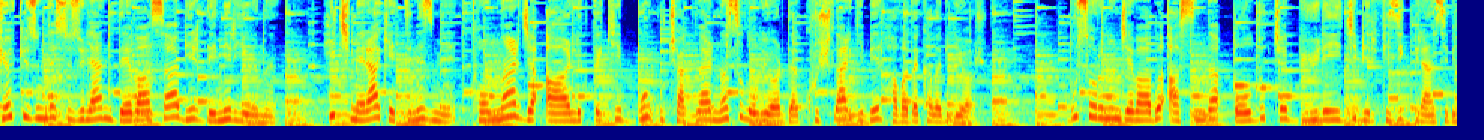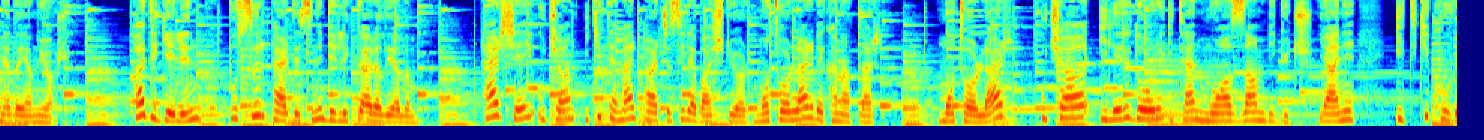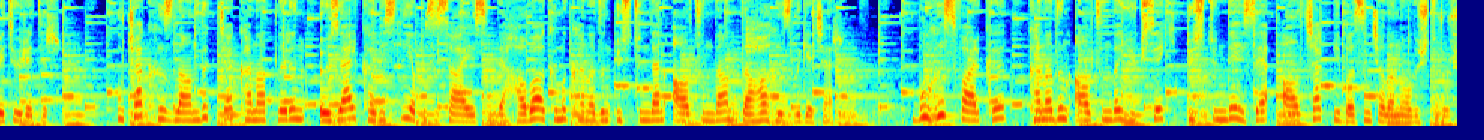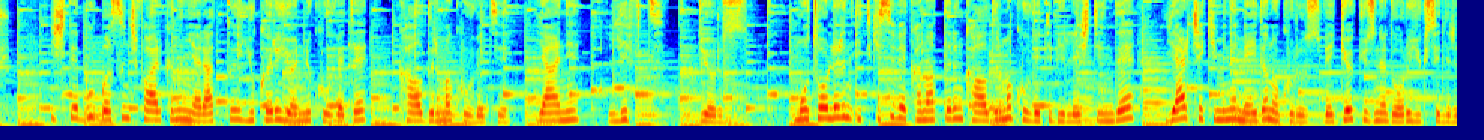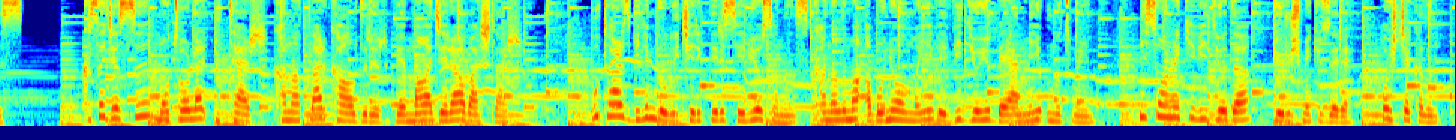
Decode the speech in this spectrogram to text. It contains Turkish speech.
Gökyüzünde süzülen devasa bir demir yığını. Hiç merak ettiniz mi tonlarca ağırlıktaki bu uçaklar nasıl oluyor da kuşlar gibi havada kalabiliyor? Bu sorunun cevabı aslında oldukça büyüleyici bir fizik prensibine dayanıyor. Hadi gelin bu sır perdesini birlikte aralayalım. Her şey uçağın iki temel parçasıyla başlıyor, motorlar ve kanatlar. Motorlar, uçağı ileri doğru iten muazzam bir güç, yani itki kuvveti üretir. Uçak hızlandıkça kanatların özel kavisli yapısı sayesinde hava akımı kanadın üstünden altından daha hızlı geçer. Bu hız farkı kanadın altında yüksek, üstünde ise alçak bir basınç alanı oluşturur. İşte bu basınç farkının yarattığı yukarı yönlü kuvvete kaldırma kuvveti yani lift diyoruz. Motorların itkisi ve kanatların kaldırma kuvveti birleştiğinde yer çekimine meydan okuruz ve gökyüzüne doğru yükseliriz. Kısacası motorlar iter, kanatlar kaldırır ve macera başlar. Bu tarz bilim dolu içerikleri seviyorsanız kanalıma abone olmayı ve videoyu beğenmeyi unutmayın. Bir sonraki videoda görüşmek üzere. Hoşçakalın.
